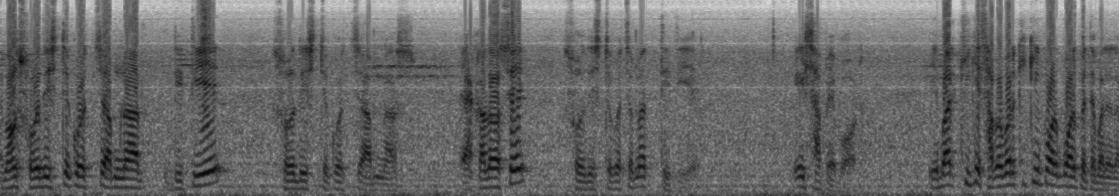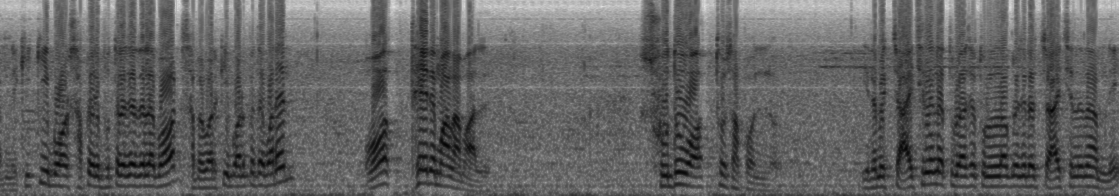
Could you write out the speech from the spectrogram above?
এবং শনি দৃষ্টি করছে আপনার দ্বিতীয়, শনি দৃষ্টি করছে আপনার একাদশে, শনি দৃষ্টি করছে আপনার তৃতীয়। এই সাপে বর। এবার কী কী সাপে বর, কী কী বর পেতে পারেন আপনি? কী কী বর সাপের ভূতরে দিলে বর? সাপে বর কী বর পেতে পারেন? অর্থের মালামাল। শুধু অর্থ সাফল্য। যেটা আপনি চাইছিলেন না তুলে আছে তুলনালগ্ন যেটা চাইছিলেন না আপনি।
